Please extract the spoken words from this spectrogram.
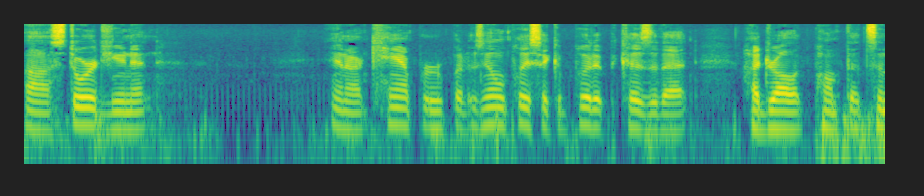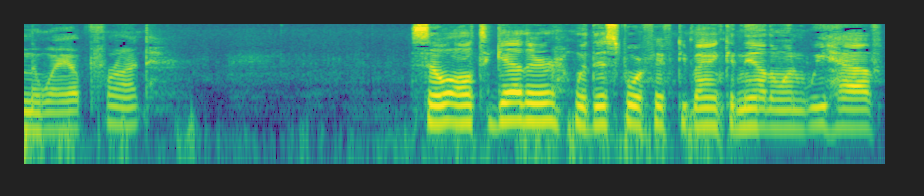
uh, storage unit in our camper, but it was the only place I could put it because of that hydraulic pump that's in the way up front. So altogether, with this 450 bank and the other one, we have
